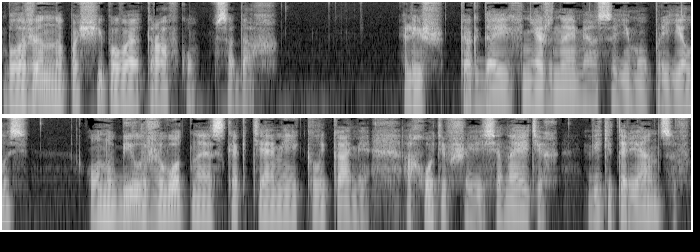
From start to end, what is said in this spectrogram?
блаженно пощипывая травку в садах. Лишь когда их нежное мясо ему приелось, он убил животное с когтями и клыками, охотившееся на этих вегетарианцев,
